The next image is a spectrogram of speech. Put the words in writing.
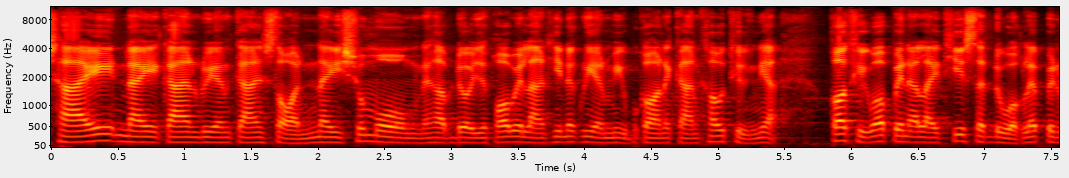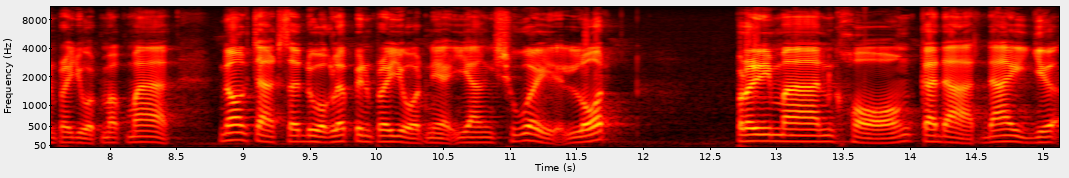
ใช้ในการเรียนการสอนในชั่วโมงนะครับ โดยเฉพาะเวลาที่นักเรียนมีอุปกรณ์ในการเข้าถึงเนี่ย ก็ถือว่าเป็นอะไรที่สะดวกและเป็นประโยชน์มากๆ นอกจากสะดวกและเป็นประโยชน์เนี่ยยังช่วยลดปริมาณของกระดาษได้เยอะ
